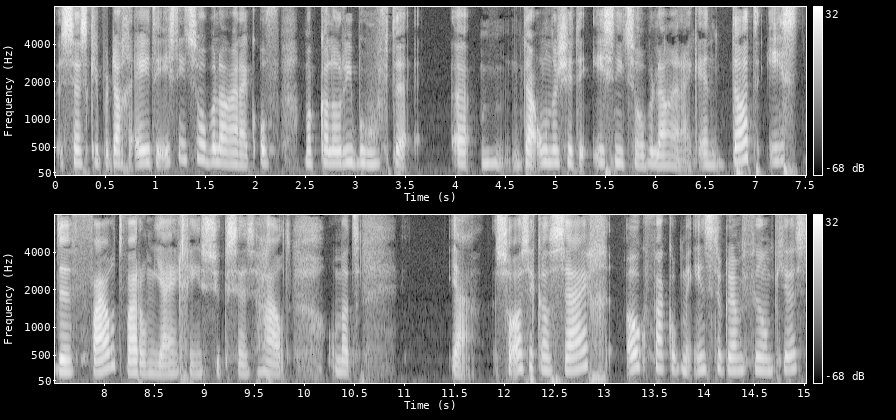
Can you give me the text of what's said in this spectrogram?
zes keer per dag eten is niet zo belangrijk. Of mijn caloriebehoefte uh, daaronder zitten is niet zo belangrijk. En dat is de fout waarom jij geen succes haalt. Omdat, ja, zoals ik al zei, ook vaak op mijn Instagram filmpjes.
